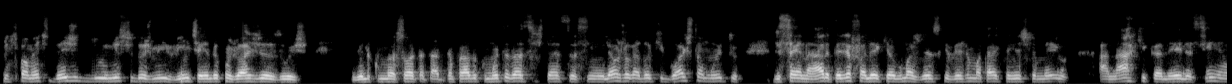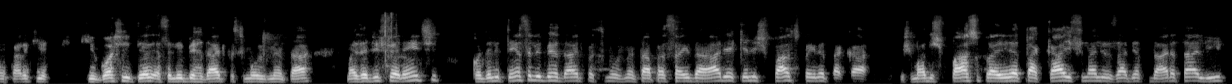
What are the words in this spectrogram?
principalmente desde o início de 2020, ainda com o Jorge Jesus. Ele começou a temporada com muitas assistências. Assim. Ele é um jogador que gosta muito de sair na área. Até já falei aqui algumas vezes que vejo uma característica meio anárquica nele, assim, né? um cara que, que gosta de ter essa liberdade para se movimentar, mas é diferente quando ele tem essa liberdade para se movimentar, para sair da área e aquele espaço para ele atacar o chamado espaço para ele atacar e finalizar dentro da área está ali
